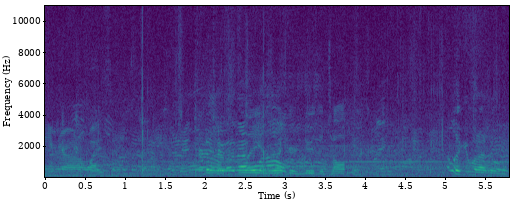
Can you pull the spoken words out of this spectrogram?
even here, I don't know why he's saying something. Gonna play and record do the talking. Look at what I'm doing.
